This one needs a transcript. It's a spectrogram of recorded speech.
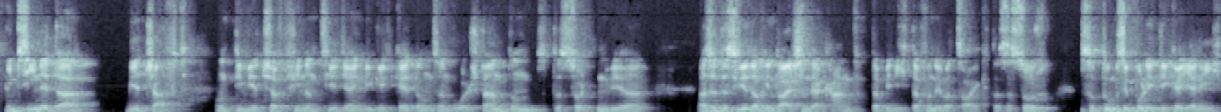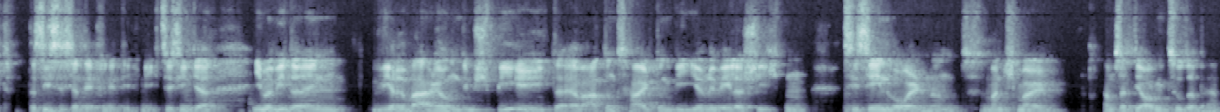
im Sinne der Wirtschaft. Und die Wirtschaft finanziert ja in Wirklichkeit unseren Wohlstand und das sollten wir, also das wird auch in Deutschland erkannt. Da bin ich davon überzeugt. Also so, so dumm sind Politiker ja nicht. Das ist es ja definitiv nicht. Sie sind ja immer wieder im Wirrwarr und im Spiegel der Erwartungshaltung, wie ihre Wählerschichten sie sehen wollen. Und manchmal haben sie halt die Augen zu dabei.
